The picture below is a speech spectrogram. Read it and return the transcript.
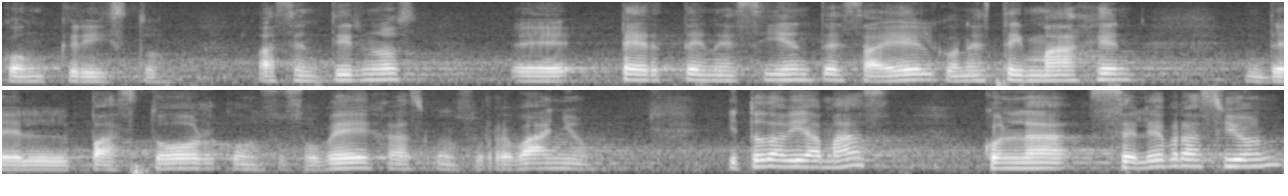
con Cristo, a sentirnos eh, pertenecientes a Él con esta imagen del pastor con sus ovejas, con su rebaño, y todavía más con la celebración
